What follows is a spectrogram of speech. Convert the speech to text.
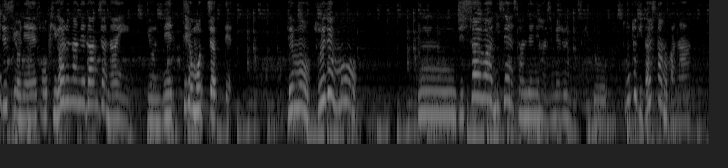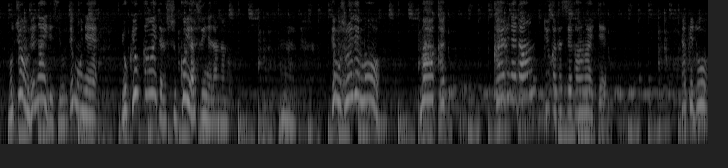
いですよね。そう、気軽な値段じゃないよねって思っちゃって。でも、それでも、うーん、実際は2003年に始めるんですけど、その時出したのかなもちろん売れないですよ。でもね、よくよく考えたらすっごい安い値段なの。うん。でもそれでも、まあ、買える値段っていう形で考えて。だけど、やっ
